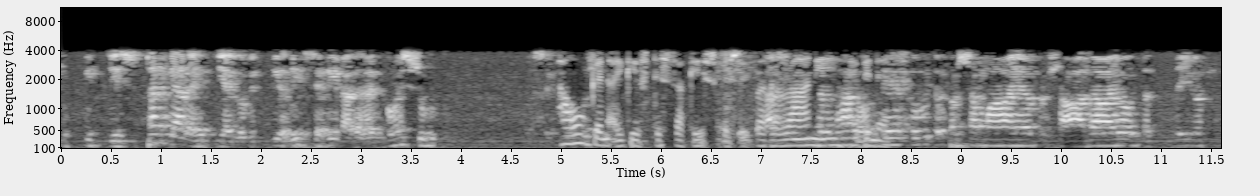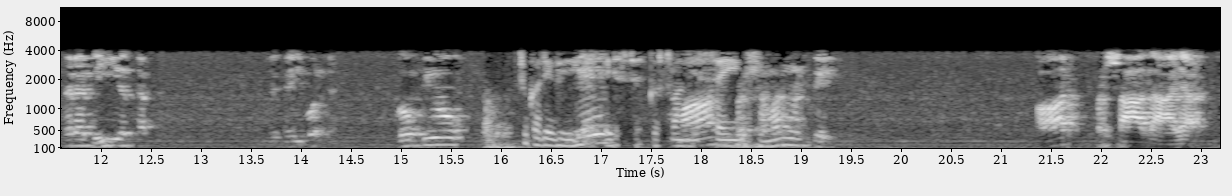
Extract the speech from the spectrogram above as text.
सुख की चेष्टा क्या रहती है? गोविंद की अधिक से अधिक राधा रानी को सुख How can I give this Saki, especially Radharani, happiness? तो तो प्रसमाय प्रसादाय गोपियों Chukadevi is Goswami saying, प्रशमन के। और प्रसादाय।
